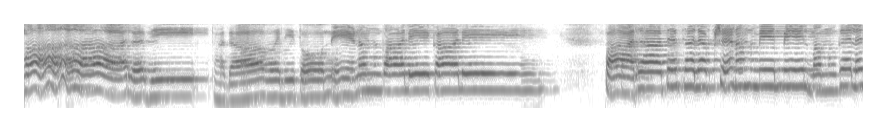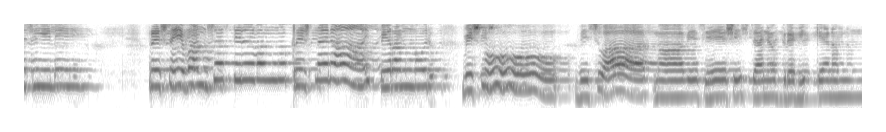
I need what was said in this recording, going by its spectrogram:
ഭാരതി പദാവലി തോന്നേണം കാലേ കാലേ. പാരാതസലക്ഷണം മേന്മേൽ മംഗലശീലേ. കൃഷ്ണവംശത്തിൽ വന്നു കൃഷ്ണനായി പിറന്നൊരു വിഷ്ണു വിശ്വാത്മാവിശേഷിച്ചനുഗ്രഹിക്കണം.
